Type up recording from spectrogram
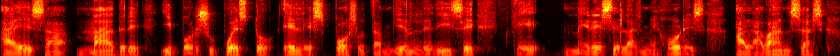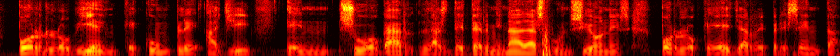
a esa madre y por supuesto el esposo también le dice que merece las mejores alabanzas por lo bien que cumple allí en su hogar las determinadas funciones, por lo que ella representa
